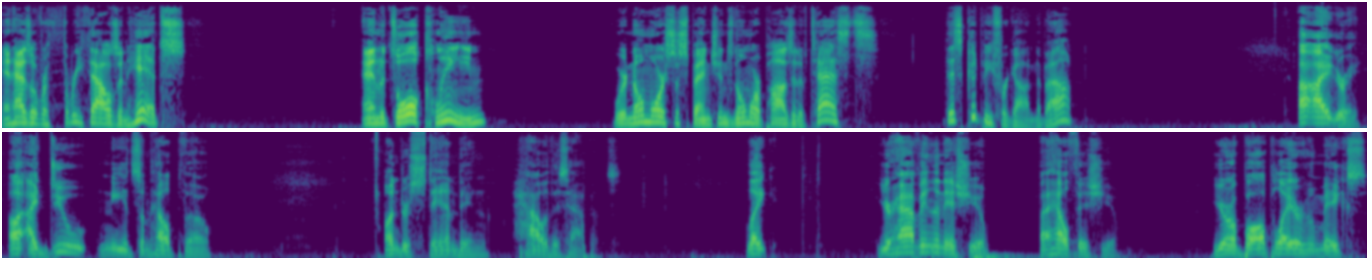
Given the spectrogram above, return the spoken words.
and has over 3,000 hits, and it's all clean, where no more suspensions, no more positive tests, this could be forgotten about. I, agree. I do need some help, though, understanding how this happens. Like, you're having an issue, a health issue. You're a ball player who makes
